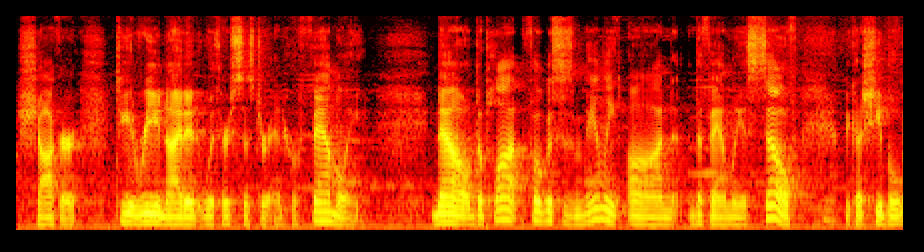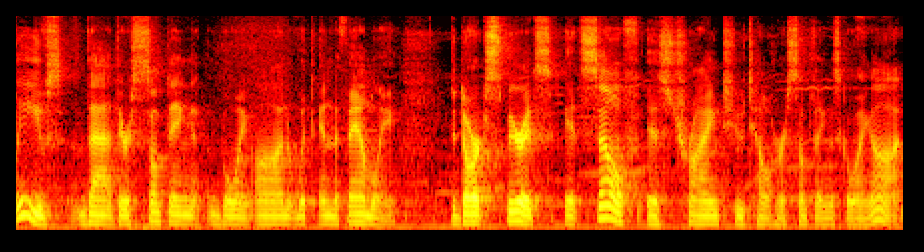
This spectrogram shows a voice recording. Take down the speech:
shocker! To get reunited with her sister and her family. Now, the plot focuses mainly on the family itself because she believes that there's something going on within the family. The dark spirits itself is trying to tell her something is going on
